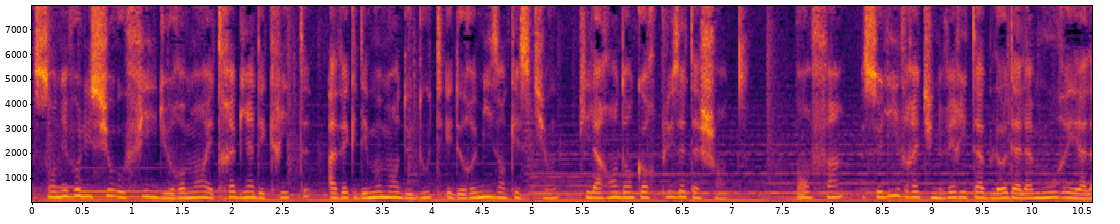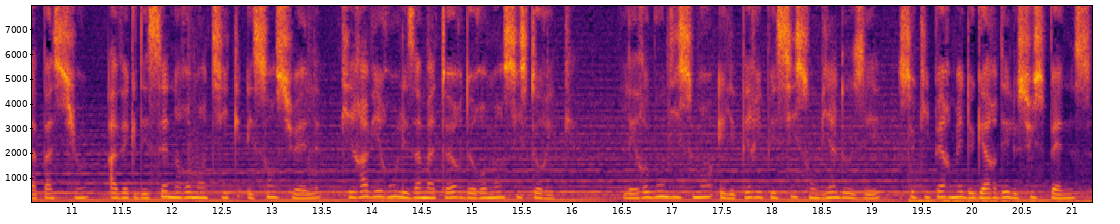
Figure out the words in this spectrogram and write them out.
Son évolution au fil du roman est très bien décrite, avec des moments de doute et de remise en question qui la rendent encore plus attachante. Enfin, ce livre est une véritable ode à l'amour et à la passion, avec des scènes romantiques et sensuelles qui raviront les amateurs de romances historiques. Les rebondissements et les péripéties sont bien dosés, ce qui permet de garder le suspense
